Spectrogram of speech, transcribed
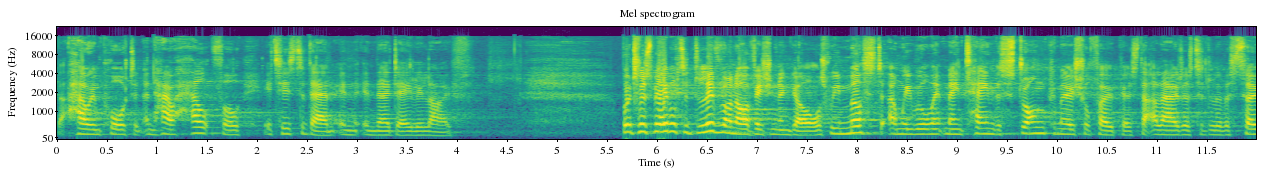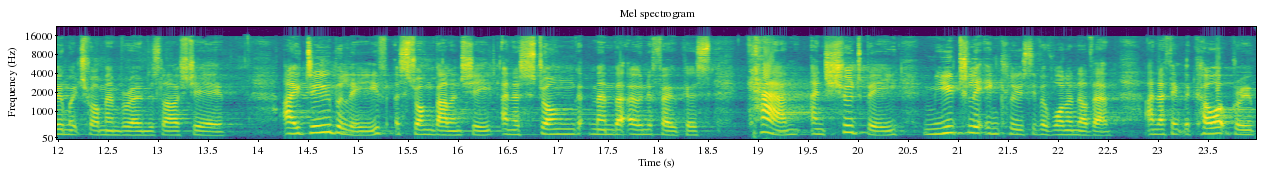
that how important and how helpful it is to them in, in their daily life. But to be able to deliver on our vision and goals, we must and we will maintain the strong commercial focus that allowed us to deliver so much for our member owners last year. I do believe a strong balance sheet and a strong member owner focus can and should be mutually inclusive of one another. And I think the co-op group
